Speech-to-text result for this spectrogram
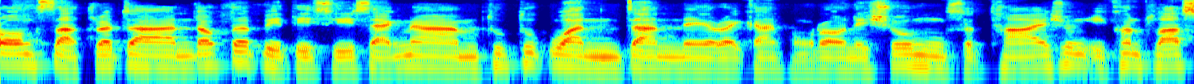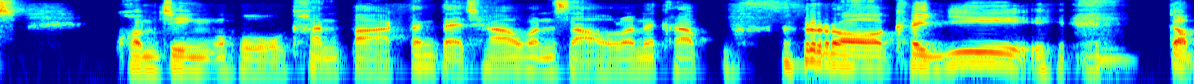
รองศาสตราจารย์ ดรปิติศรีแสงนาม ทุกๆ วันจันทร์ในรายการของเราในช่วงสุดท้ายช่วง Econ Plus ความจริง โอ้โห คันปากตั้งแต่เช้าวันเสาร์แล้วนะครับ รอขยี้กับ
